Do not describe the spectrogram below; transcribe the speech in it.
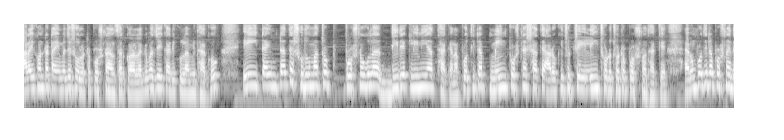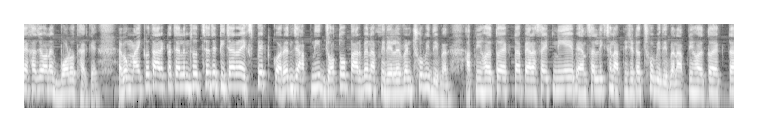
আড়াই ঘণ্টা টাইমে যে ষোলোটা প্রশ্ন অ্যান্সার করা লাগে বা যে কারিকুলামই থাকুক, এই টাইমটাতে শুধুমাত্র প্রশ্নগুলো ডিরেক্ট লিনিয়ার থাকে না, প্রতিটা মেইন প্রশ্নের সাথে আরও কিছু ট্রেইলিং ছোট ছোট প্রশ্ন থাকে এবং প্রতিটা প্রশ্নে দেখা যায় অনেক বড় থাকে। এবং মাইক্রোতে আরেকটা চ্যালেঞ্জ হচ্ছে যে টিচাররা এক্সপেক্ট করেন যে আপনি যত পারবেন আপনি রেলেভেন্ট ছবি দিবেন। আপনি হয়তো একটা প্যারাসাইট নিয়ে অ্যান্সার লিখছেন, আপনি সেটা ছবি দিবেন। আপনি হয়তো একটা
